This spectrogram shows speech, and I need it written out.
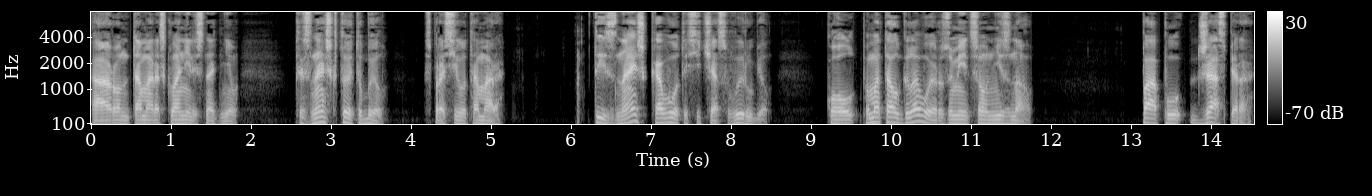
а Арон и Тамара склонились над ним. «Ты знаешь, кто это был?» — спросила Тамара. «Ты знаешь, кого ты сейчас вырубил?» Кол помотал головой, разумеется, он не знал папу Джаспера»,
